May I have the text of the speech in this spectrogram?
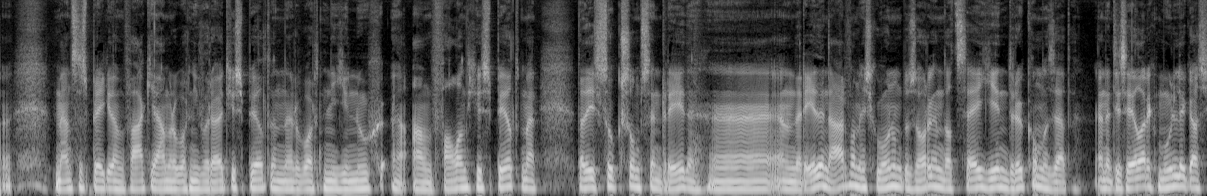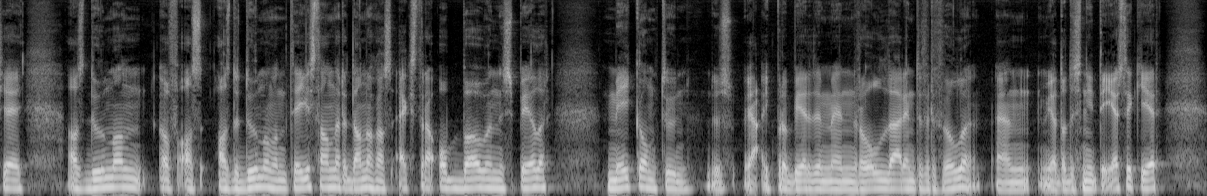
Mensen spreken dan vaak, ja, maar er wordt niet vooruit gespeeld en er wordt niet genoeg uh, aanvallend gespeeld. Maar dat is ook soms een reden. Uh, en de reden daarvan is gewoon om te zorgen dat zij geen druk konden zetten. En het is heel erg moeilijk als jij als doelman, of als, als de doelman van de tegenstander, dan nog als extra opbouwende speler mee kon doen. Dus ja, ik probeerde mijn rol daarin te vervullen. En ja, dat is niet de eerste keer.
